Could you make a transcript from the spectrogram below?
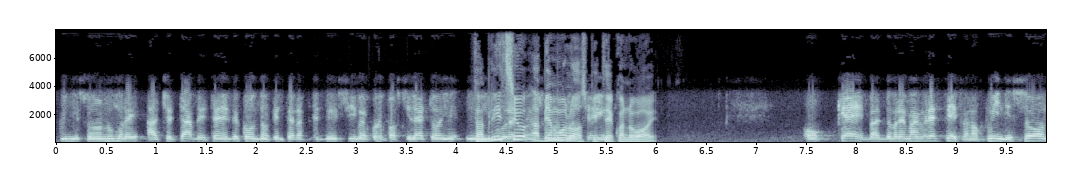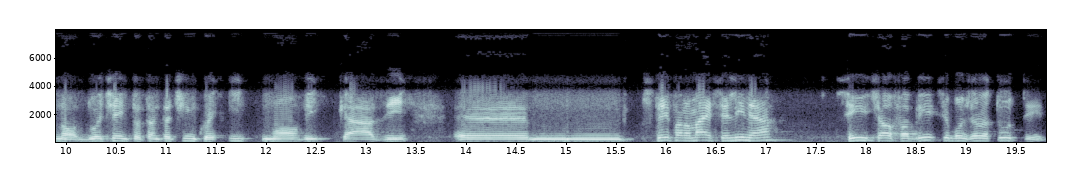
quindi sono numeri accettabili, tenete conto che in terapia intensiva poi posti letto in, in Fabrizio, ne abbiamo l'ospite 200. quando vuoi. Ok, beh, dovremmo avere Stefano, quindi sono 285 i nuovi casi. Ehm, Stefano Mai, sei in linea? Sì, ciao Fabrizio, buongiorno a tutti.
